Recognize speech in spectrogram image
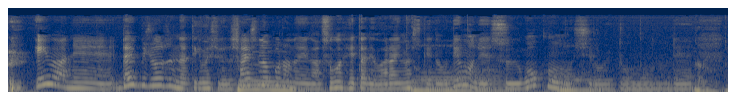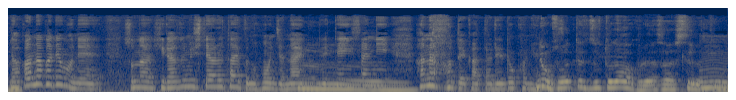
絵はねだいぶ上手になってきましたけど最初の頃の絵がすごい下手で笑いますけうん。どでもねすごく面白いと思うのでなかなかでもねそんな平積みしてあるタイプの本じゃないのでうん。店員さんに花持って語れどこにでもそうやってずっと長く連載してるってこ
